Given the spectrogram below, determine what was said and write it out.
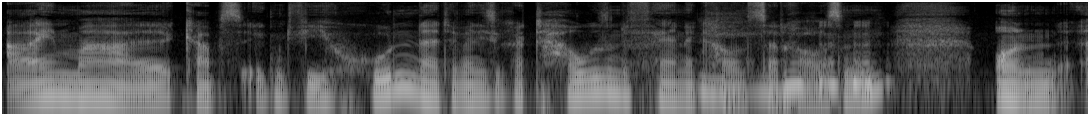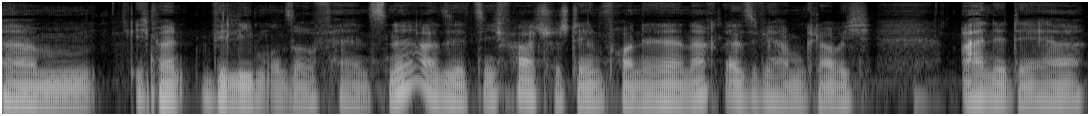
einmal gab es irgendwie hunderte, wenn nicht sogar tausende Fan-Accounts da draußen. Und ähm, ich meine, wir lieben unsere Fans, ne? Also jetzt nicht falsch verstehen, Freunde in der Nacht. Also wir haben, glaube ich, eine der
